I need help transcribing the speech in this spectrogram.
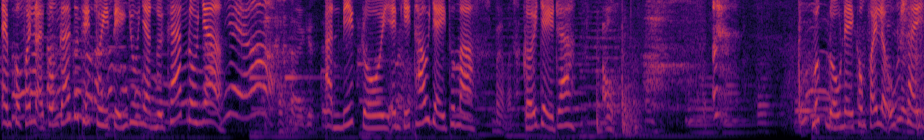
Em không phải loại con gái có thể tùy tiện vô nhà người khác đâu nha. Anh biết rồi Em chỉ tháo giày thôi mà. Cởi giày ra. Mức độ này không phải là uống say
